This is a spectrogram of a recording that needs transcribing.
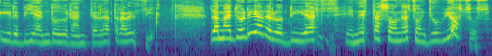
ir viendo durante la travesía. La mayoría de los días en esta zona son lluviosos,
